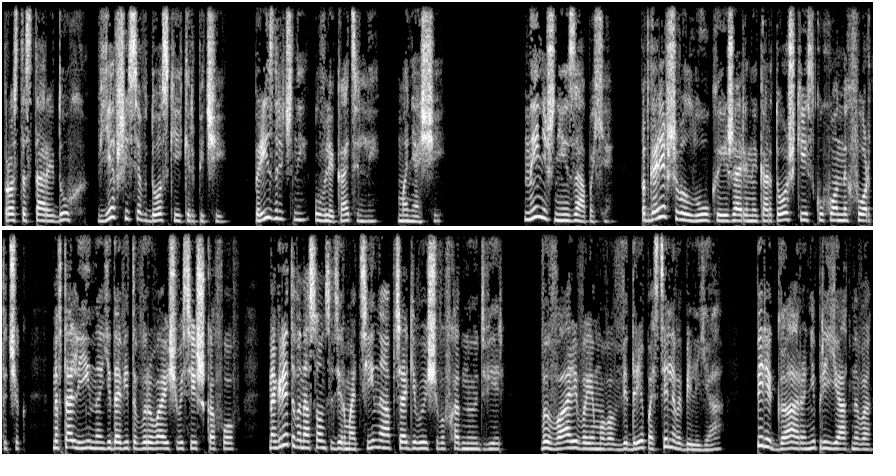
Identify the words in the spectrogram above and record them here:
Просто старый дух, въевшийся в доски и кирпичи, призрачный, увлекательный, манящий. Нынешние запахи подгоревшего лука и жареной картошки из кухонных форточек, нафталина, ядовито вырывающегося из шкафов — нагретого на солнце дерматина, обтягивающего входную дверь, вывариваемого в ведре постельного белья, перегара, неприятного,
